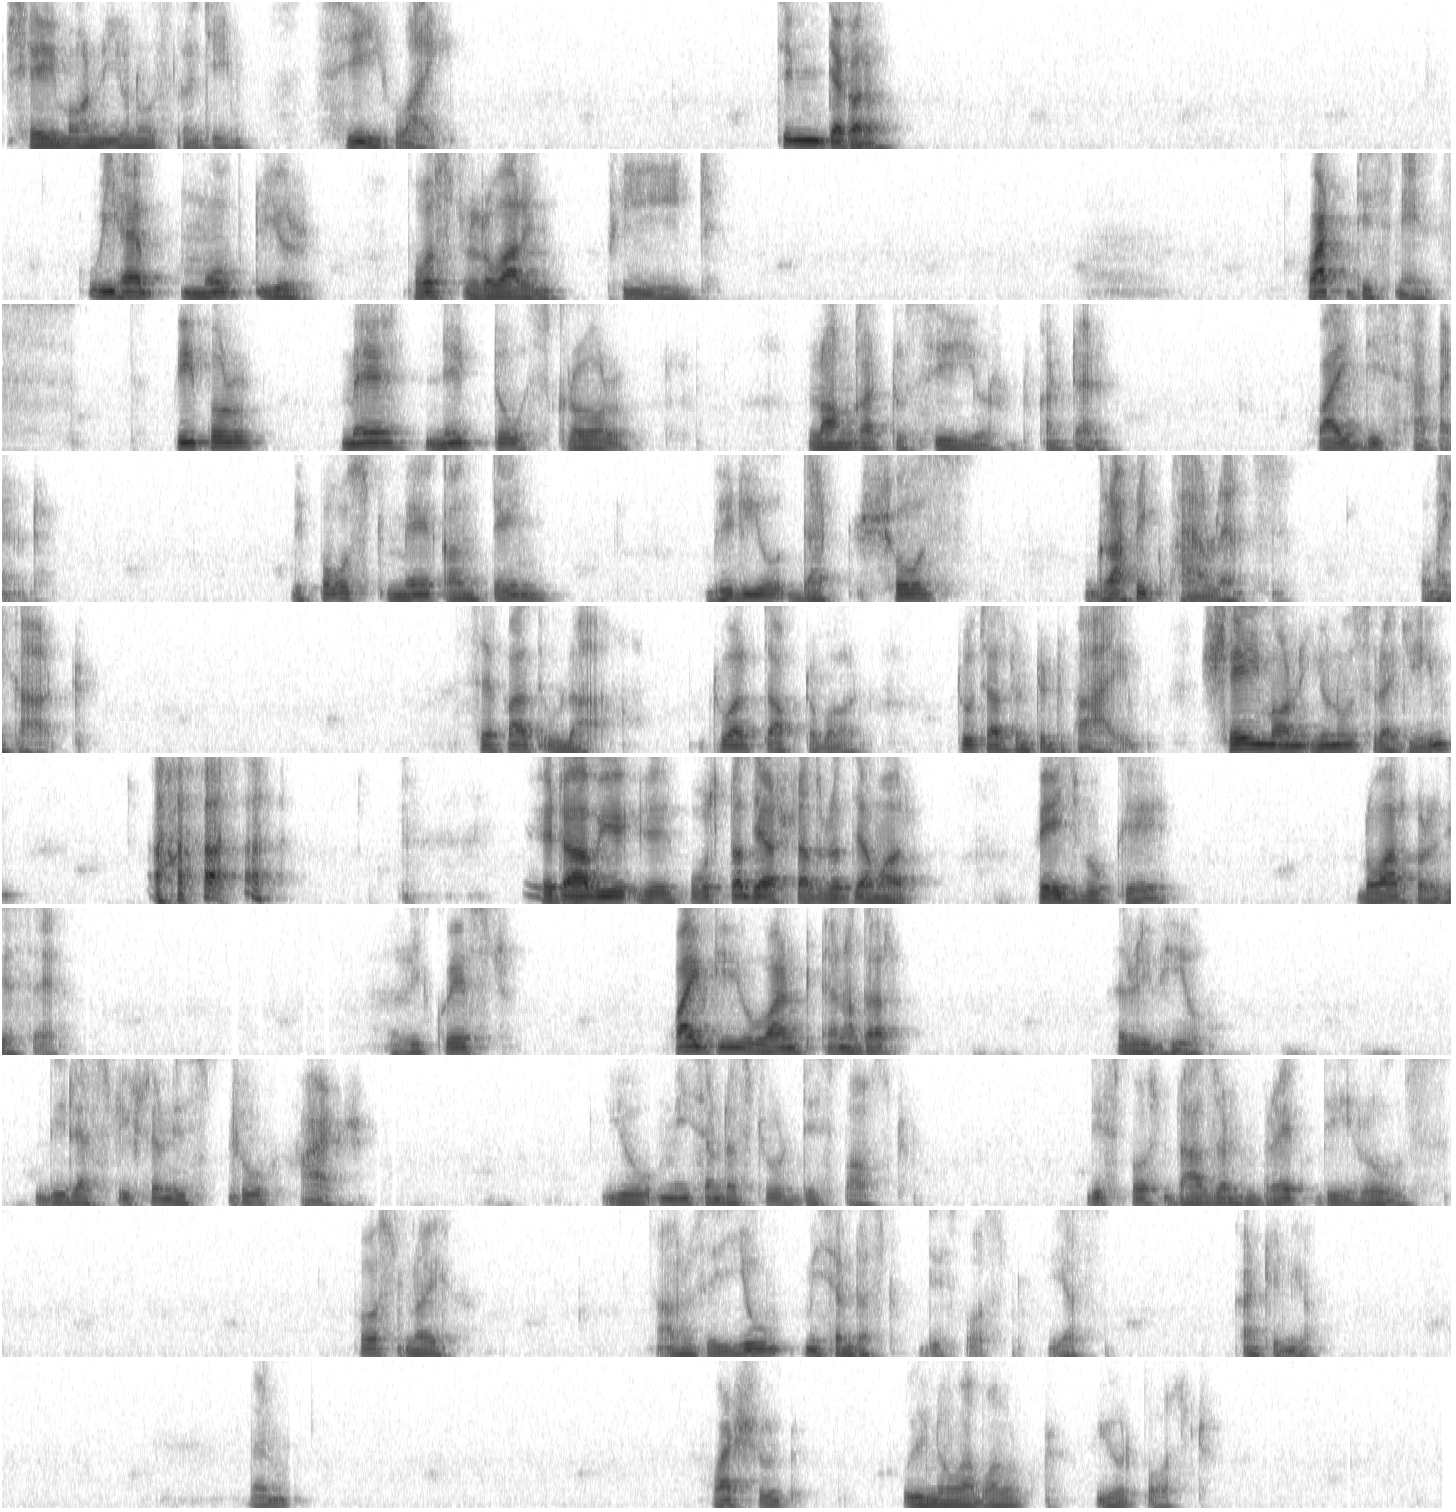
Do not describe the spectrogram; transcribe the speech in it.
Shame on Yunus regime. See why. চিন্তা করো we have moved your post lower in feed. What this means? People may need to scroll longer to see your content. Why this happened? The post may contain video that shows graphic violence. Oh my God. Sefat Ullah, 12th October 2025. Shame on Yunus regime. এটা আমি পোস্টটা দেওয়ার সাথে সাথে আমার ফেসবুককে ব্যবহার করে দিয়েছে request why do you want another review? The restriction is too harsh. You misunderstood this post. This post doesn't break the rules. Post like I will say you misunderstood this post. Yes. Continue. Then, what should we know about your post?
